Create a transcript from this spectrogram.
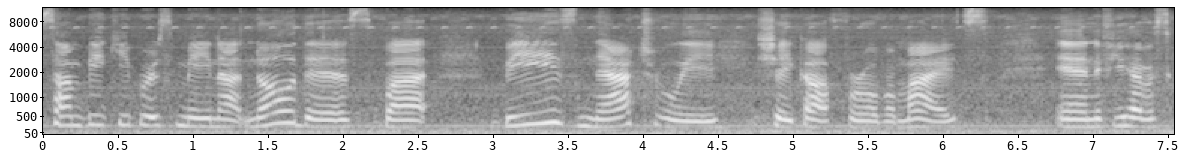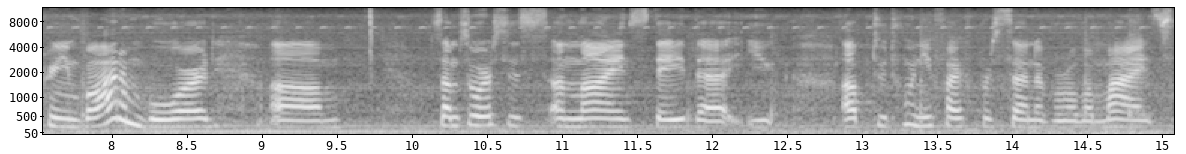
some beekeepers may not know this but bees naturally shake off varroa mites and if you have a screen bottom board um, some sources online state that you up to 25% of varroa mites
